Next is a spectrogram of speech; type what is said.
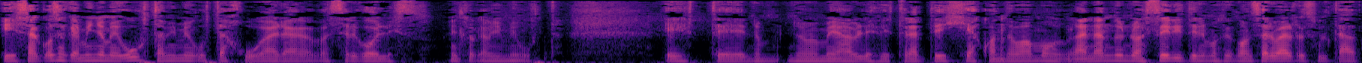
Esa cosa que a mí no me gusta, a mí me gusta jugar a, hacer goles, es lo que a mí me gusta. Este, no, no me hables de estrategias cuando vamos ganando 1 a 0 y tenemos que conservar el resultado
